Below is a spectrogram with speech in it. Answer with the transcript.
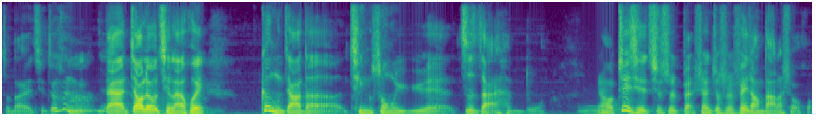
走到一起，就是你大家交流起来会更加的轻松愉悦、自在很多。然后这些其实本身就是非常大的收获。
